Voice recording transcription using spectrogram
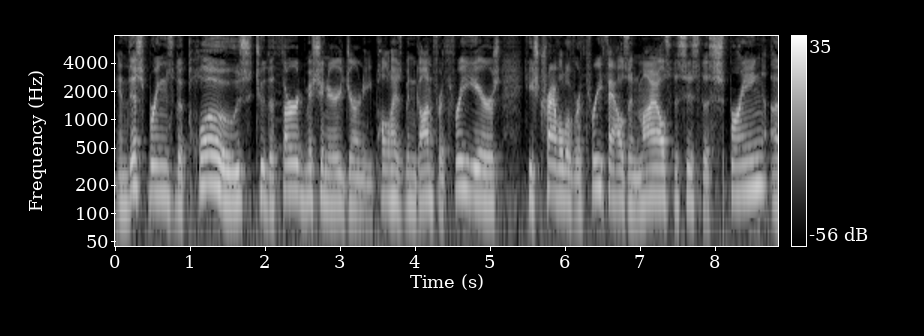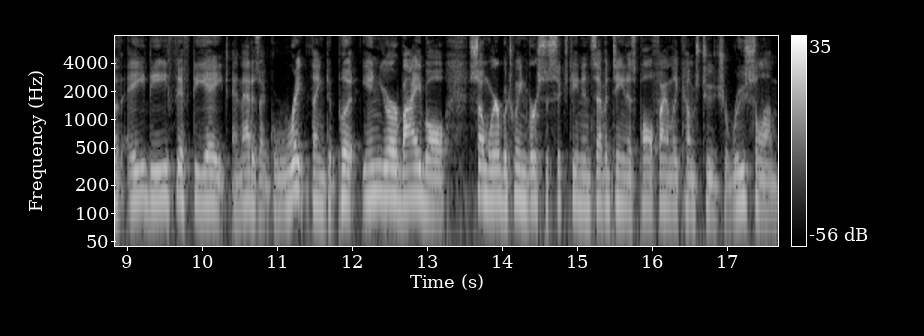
and this brings the close to the third missionary journey. Paul has been gone for three years. He's traveled over 3,000 miles. This is the spring of AD 58, and that is a great thing to put in your Bible somewhere between verses 16 and 17 as Paul finally comes to Jerusalem.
